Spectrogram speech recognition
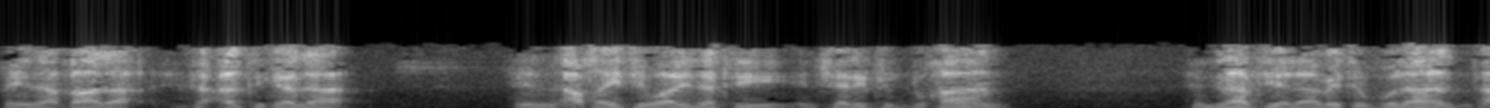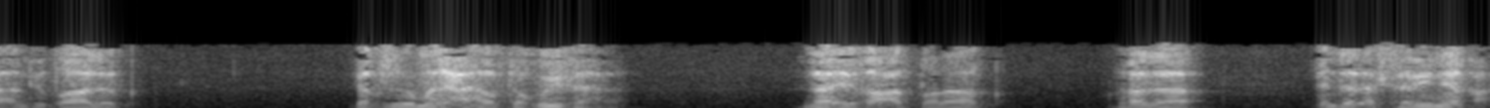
فإذا قال إن فعلت كذا إن عصيت والدتي إن شربت الدخان إن ذهبت إلى بيت فلان فأنت طالق يقصد منعها وتخويفها. لا يقع الطلاق هذا عند الأكثرين يقع.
